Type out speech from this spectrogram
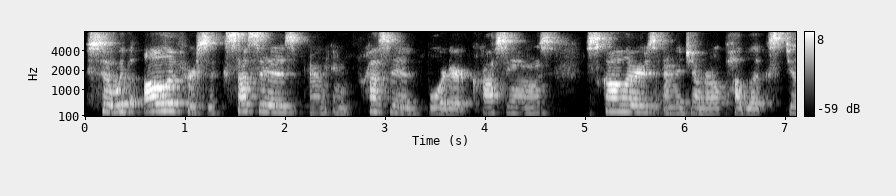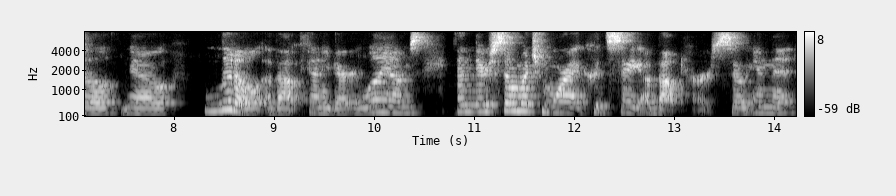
So with all of her successes and impressive border crossings, scholars and the general public still know little about Fannie Barrier Williams and there's so much more I could say about her. So in the,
